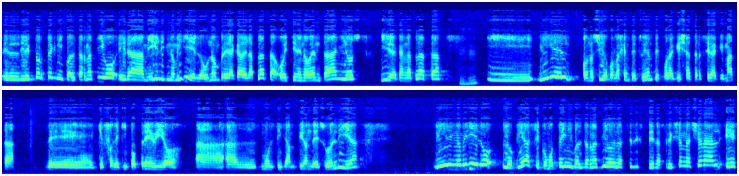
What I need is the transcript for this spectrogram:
el director técnico alternativo era Miguel Ignomirielo, un hombre de acá de La Plata, hoy tiene 90 años, vive acá en La Plata, uh -huh. y Miguel, conocido por la gente estudiante por aquella tercera que mata de que fue el equipo previo a, al multicampeón de Subeldía, Miguel Ignomirielo lo que hace como técnico alternativo de la, de la selección nacional es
